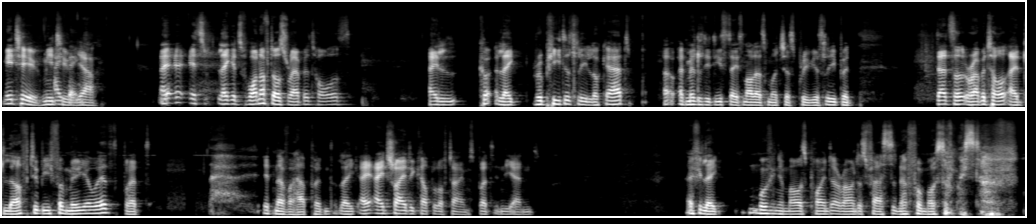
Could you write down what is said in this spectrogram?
me too me too yeah I, it's like it's one of those rabbit holes i like repeatedly look at. Uh, admittedly, these days not as much as previously, but that's a rabbit hole I'd love to be familiar with, but it never happened. Like I, I tried a couple of times, but in the end, I feel like moving the mouse pointer around is fast enough for most of my stuff.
